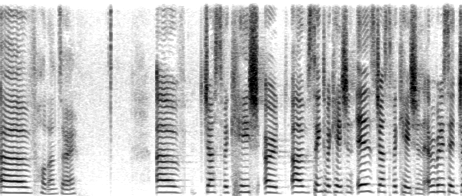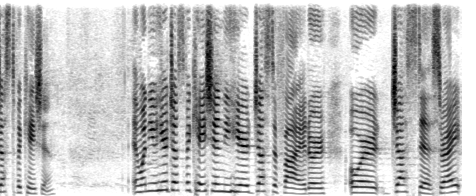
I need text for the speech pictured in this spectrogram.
of, hold on, sorry of justification or of sanctification is justification. Everybody say justification. And when you hear justification, you hear justified or or justice, right?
